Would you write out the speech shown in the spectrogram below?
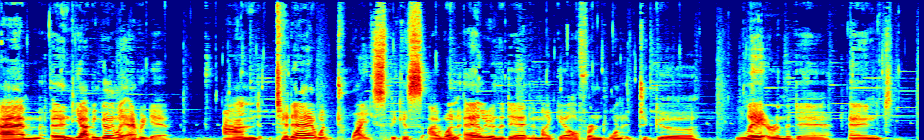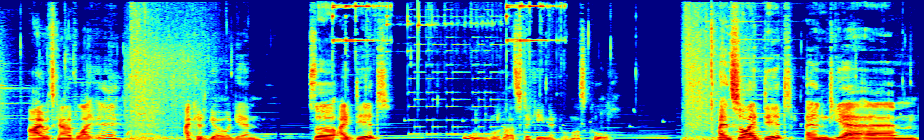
Um, and yeah, I've been going like every day. And today I went twice because I went earlier in the day, and then my girlfriend wanted to go later in the day, and I was kind of like, eh, I could go again. So I did. Ooh, look at that sticky nickel. That's cool. And so I did, and yeah, um,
